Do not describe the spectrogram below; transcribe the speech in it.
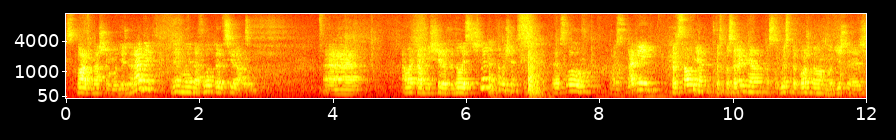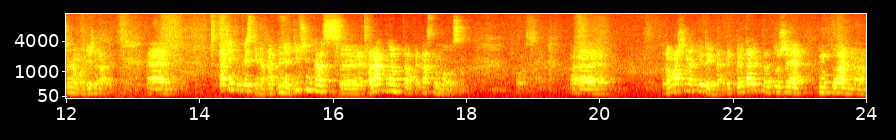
склад нашої молодіжної ради, де ми на фото всі разом. Е, але там ще додалися члени, тому що е, словом, ось далі представлення безпосередньо особисто кожного молодіж... члена молодіжної ради. Е, Каченко Кристина, активна дівчинка з е, характером та прекрасним голосом. Ось. Е, Ромашина Ірина, відповідальна та дуже пунктуальна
